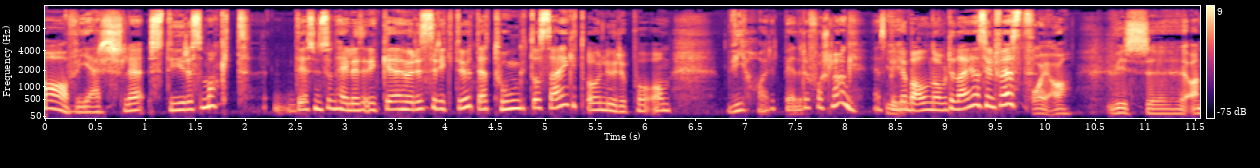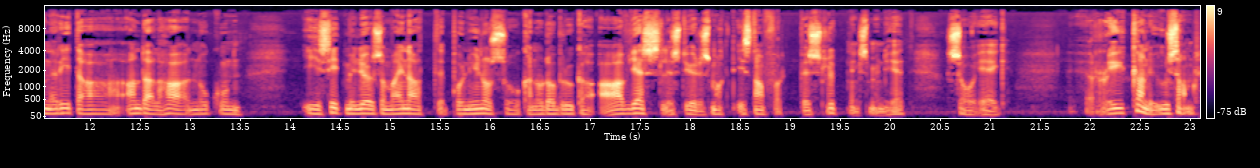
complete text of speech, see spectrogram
avgjerslestyresmakt, det syns hun heller ikke høres riktig ut. Det er tungt og seigt, og lurer på om vi har et bedre forslag. Jeg spiller ballen over til deg, Sylfest. Å ja. Hvis eh, Anne Rita Andal har noen i sitt miljø som mener at på nynorsk så kan hun da bruke avgjerslestyresmakt istedenfor beslutningsmyndighet, så er jeg rykende usamd.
